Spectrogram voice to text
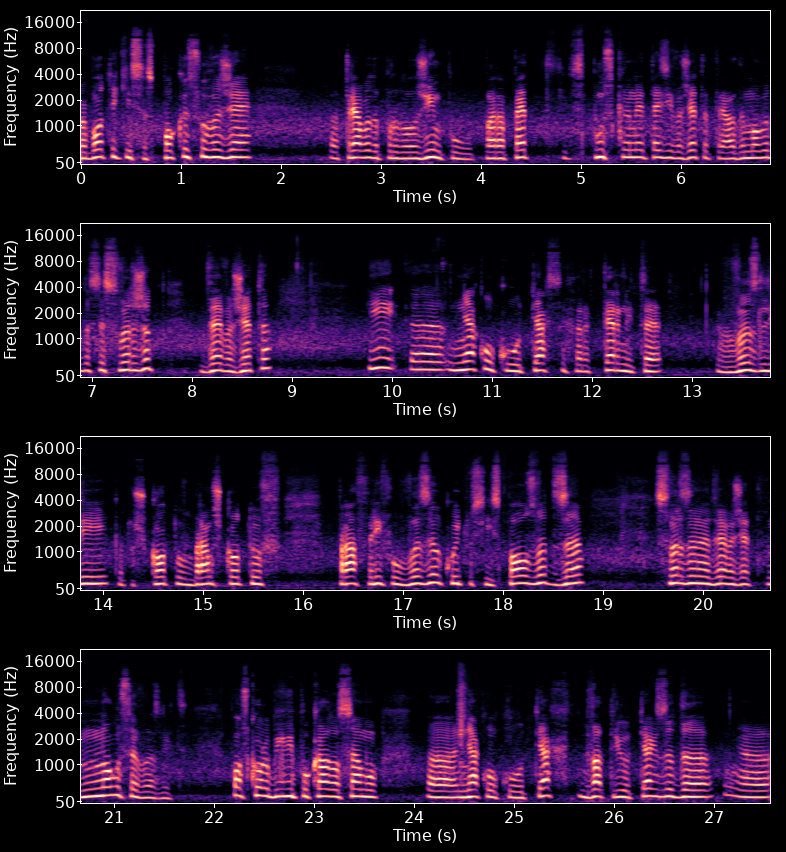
работейки с по-късо въже, а, трябва да продължим по парапет, спускане. Тези въжета трябва да могат да се свържат. Две въжета. И а, няколко от тях са характерните възли, като Шкотов, Брам Шкотов, прав рифов възел, които се използват за свързане на две въжета. Много са възлите. По-скоро бих ви показал само а, няколко от тях, два-три от тях, за да а,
